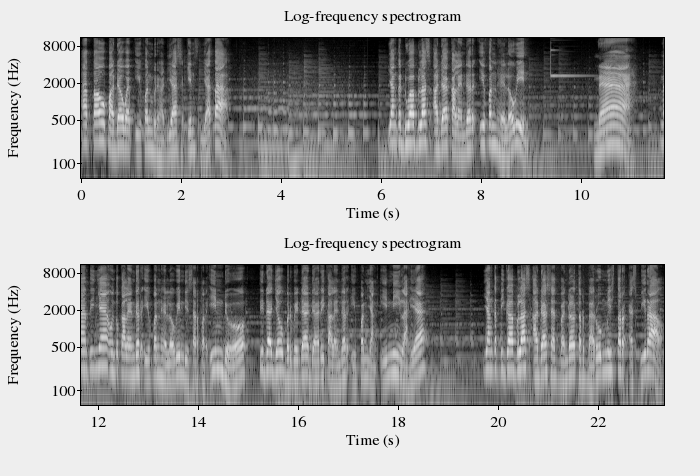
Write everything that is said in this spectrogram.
atau pada web event berhadiah skin senjata. Yang ke-12 ada kalender event Halloween. Nah, nantinya untuk kalender event Halloween di server Indo tidak jauh berbeda dari kalender event yang inilah ya. Yang ke-13 ada set bundle terbaru Mr. Espiral.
